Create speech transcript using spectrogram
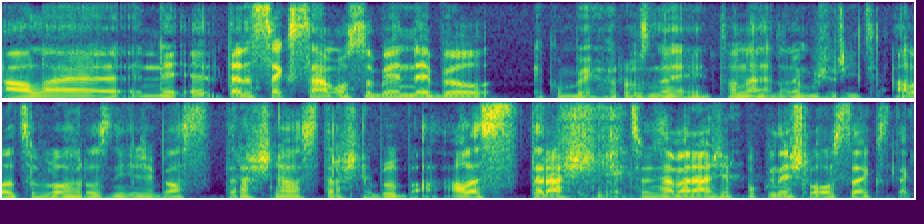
Ale ne, ten sex sám o sobě nebyl jakoby hrozný, to ne, to nemůžu říct, ale co bylo hrozný, že byla strašně, ale strašně blbá, ale strašně, což znamená, že pokud nešlo o sex, tak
